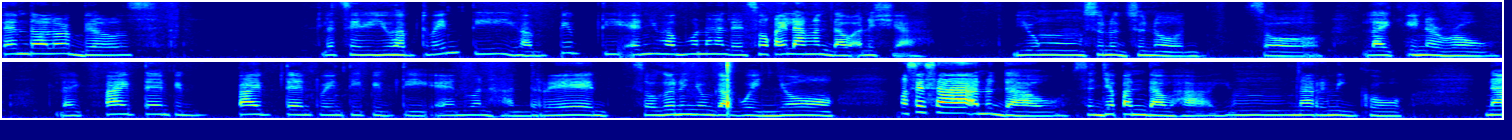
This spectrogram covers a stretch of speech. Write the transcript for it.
$10 bills, let's say you have 20, you have 50, and you have 100. So, kailangan daw, ano siya, yung sunod-sunod. So, like in a row. Like 5, 10, 15, 5, 10, 20, 50, and 100. So, ganun yung gagawin nyo. Kasi sa ano daw, sa Japan daw ha, yung narinig ko, na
